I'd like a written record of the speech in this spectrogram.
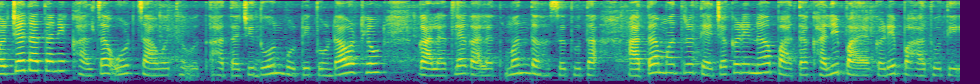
वरच्या दाताने खालचा ओठ चावत होत हाताची दोन बोटे तोंडावर ठेवून गालातल्या गालात मंद हसत होता. आता मात्र त्याच्याकडे न पाहता खाली पायाकडे पाहत होती.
